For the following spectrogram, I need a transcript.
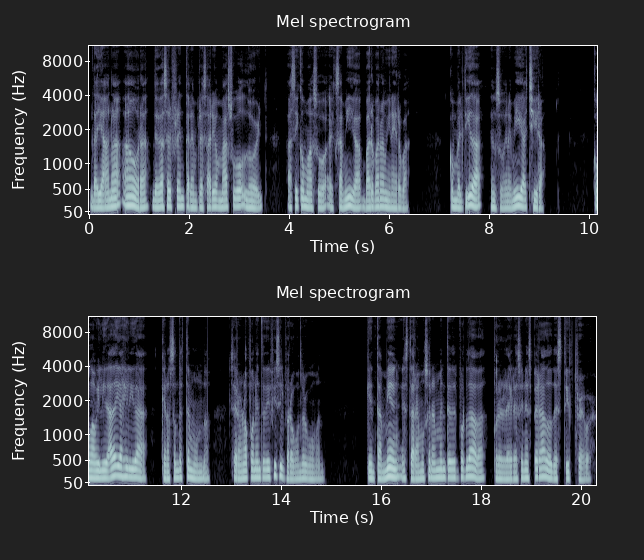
Diana ahora debe hacer frente al empresario Maxwell Lord, así como a su ex amiga Bárbara Minerva, convertida en su enemiga Chira. Con habilidades y agilidad que no son de este mundo, será un oponente difícil para Wonder Woman, quien también estará emocionalmente desbordada por el regreso inesperado de Steve Trevor.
